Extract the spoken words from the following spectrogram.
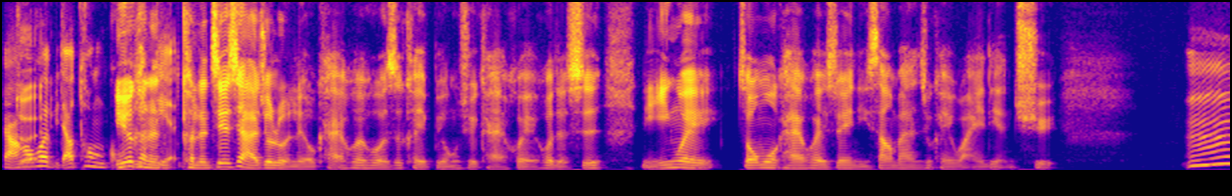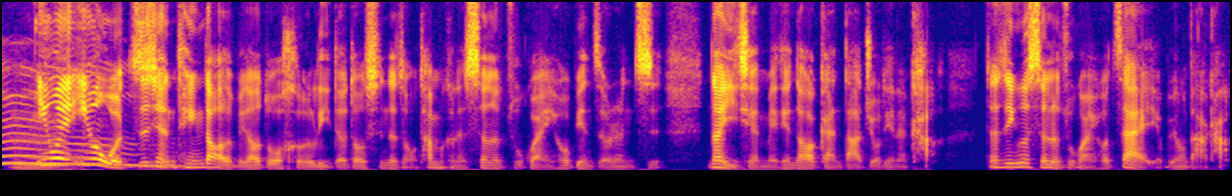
然后会比较痛苦，因为可能可能接下来就轮流开会，或者是可以不用去开会，或者是你因为周末开会，所以你上班就可以晚一点去。嗯，因为因为我之前听到的比较多合理的都是那种他们可能升了主管以后变责任制，那以前每天都要赶打九点的卡，但是因为升了主管以后再也不用打卡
